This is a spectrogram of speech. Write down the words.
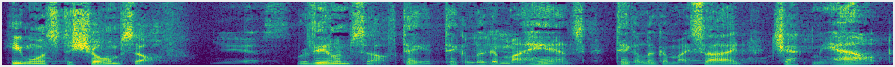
he wants to show himself. Yes. Reveal himself. Take, take a look at my hands. Take a look at my side. Check me out.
